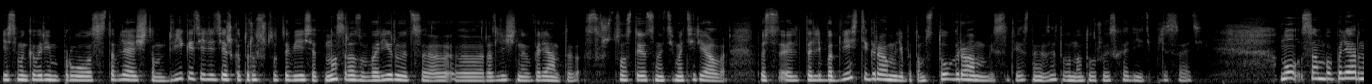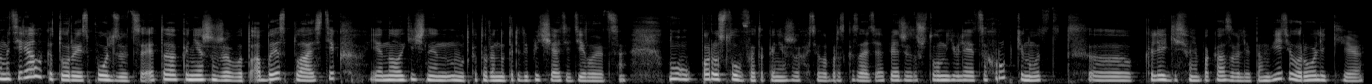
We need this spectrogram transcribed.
Если мы говорим про составляющие там, двигатели, те же, которые что-то весят, у нас сразу варьируются э, различные варианты, что остается на эти материалы. То есть это либо 200 грамм, либо там 100 грамм, и, соответственно, из этого надо уже исходить, плясать. Ну, самый популярный материал, который используется, это, конечно же, вот АБС-пластик и аналогичный, ну, вот, который на 3D-печати делается. Ну, пару слов это, конечно, хотела бы рассказать. Опять же, что он является хрупким. Вот э, коллеги сегодня показывали там видео, ролики,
